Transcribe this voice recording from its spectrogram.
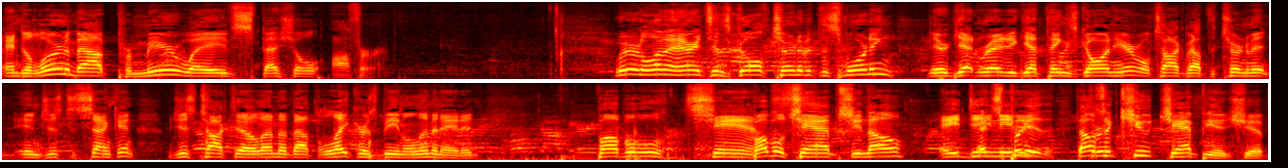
and to learn about Premier Wave's special offer. We're at Alema Harrington's golf tournament this morning. They're getting ready to get things going here. We'll talk about the tournament in just a second. We just talked to Alema about the Lakers being eliminated. Bubble champs. Bubble champs. You know. AD needed- pretty. That was a cute championship.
